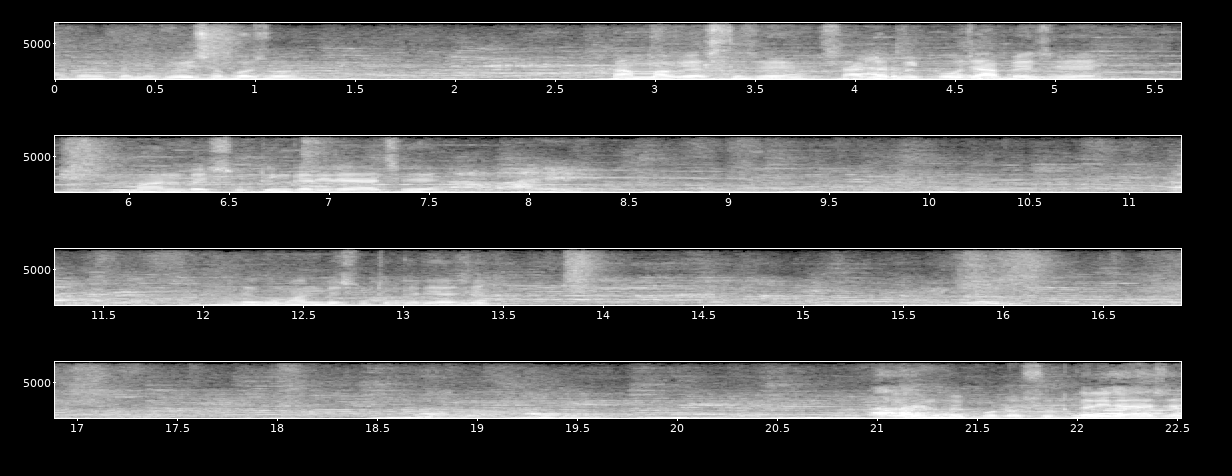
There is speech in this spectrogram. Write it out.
આગળ તમે જોઈ શકો છો. કામમાં વ્યસ્ત છે. સાગરભાઈ પોજ આપે છે. માનભાઈ શૂટિંગ કરી રહ્યા છે. દેખો, માનભાઈ શૂટિંગ કરી રહ્યા છે. કિરણભાઈ ફોટો શૂટ કરી રહ્યા છે.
